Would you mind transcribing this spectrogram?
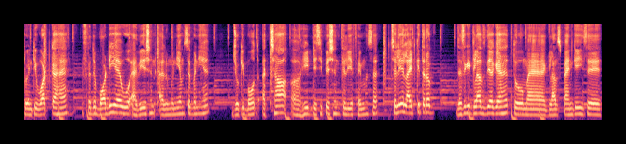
ट्वेंटी वाट का है। इसका जो बॉडी है वो एविएशन एल्यूमिनियम से बनी है। जो कि बहुत अच्छा हीट डिसिपेशन के लिए फ़ेमस है। चलिए लाइट की तरफ़, जैसे कि ग्लव्स दिया गया है तो मैं ग्लव्स पहन के ही इसे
